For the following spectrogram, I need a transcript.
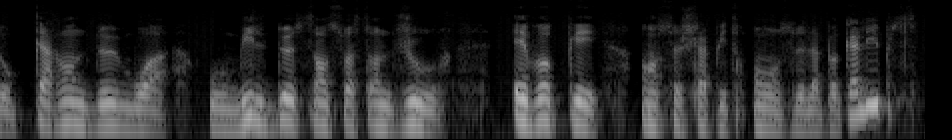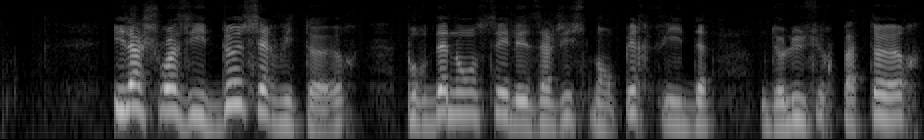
aux quarante-deux mois ou mille deux cent soixante jours évoqués en ce chapitre onze de l'Apocalypse, il a choisi deux serviteurs pour dénoncer les agissements perfides de l'usurpateur,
